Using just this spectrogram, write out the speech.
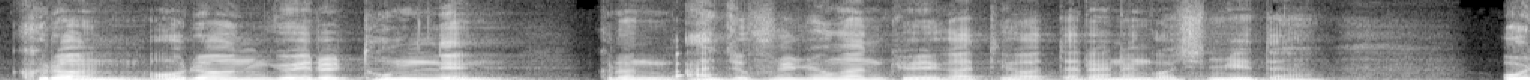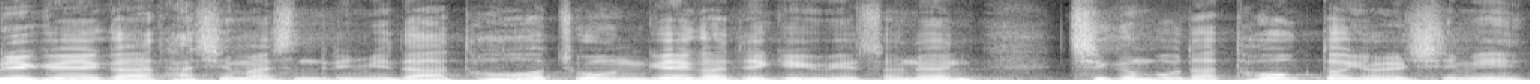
그런 어려운 교회를 돕는 그런 아주 훌륭한 교회가 되었다라는 것입니다. 우리 교회가 다시 말씀드립니다. 더 좋은 교회가 되기 위해서는 지금보다 더욱더 열심히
